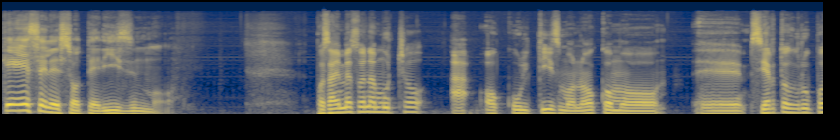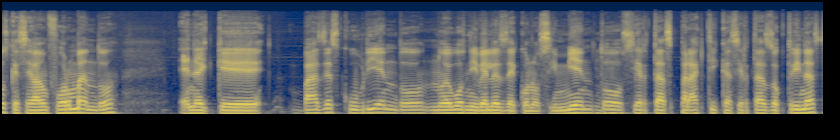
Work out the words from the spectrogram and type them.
¿Qué es el esoterismo? Pues a mí me suena mucho a ocultismo, ¿no? Como eh, ciertos grupos que se van formando en el que vas descubriendo nuevos niveles de conocimiento, ciertas prácticas, ciertas doctrinas,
